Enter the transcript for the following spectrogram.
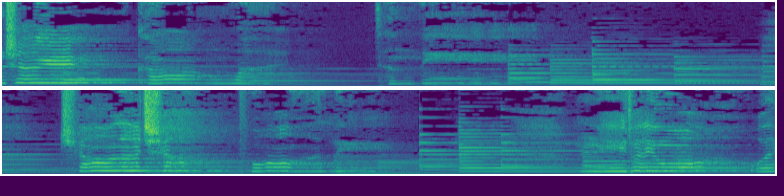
望着鱼缸外的你，敲了敲玻璃，你对我微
